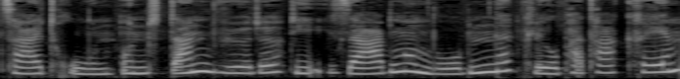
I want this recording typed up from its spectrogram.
Zeit ruhen und dann würde die sagenumwobene Kleopatra-Creme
